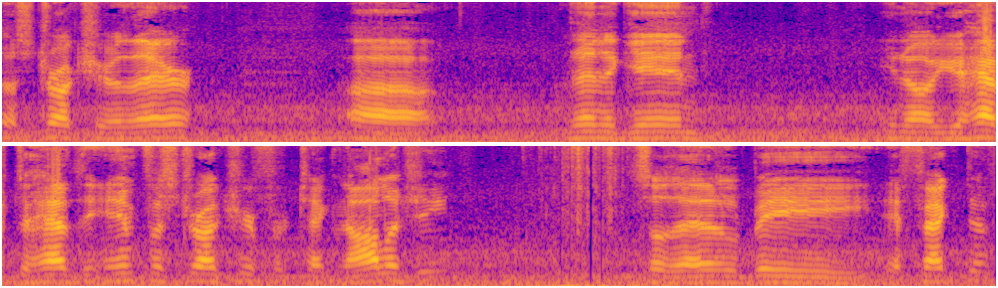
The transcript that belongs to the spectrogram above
a structure there. Uh, then again, you know, you have to have the infrastructure for technology so that it'll be effective.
